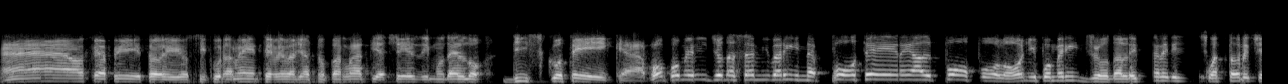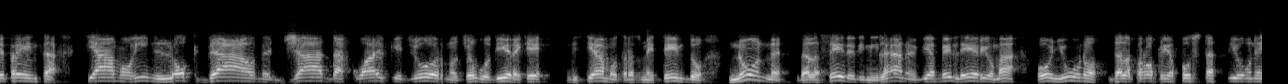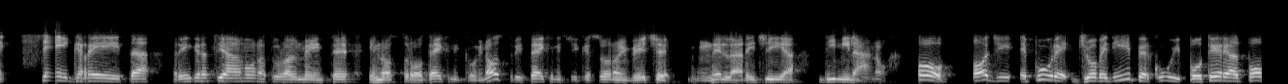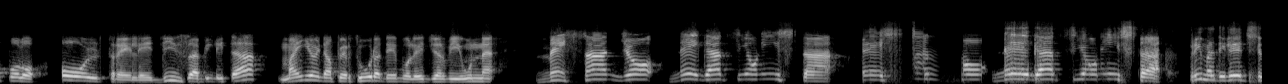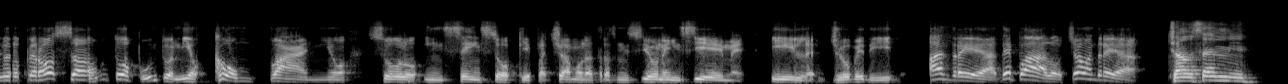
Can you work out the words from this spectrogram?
Ah, ho capito io, sicuramente avevo già parlati accesi in modello discoteca. Buon pomeriggio da Sammy Varin, potere al popolo, ogni pomeriggio dalle 13.14.30 siamo in lockdown già da qualche giorno, ciò vuol dire che li stiamo trasmettendo non dalla sede di Milano in via Bellerio, ma ognuno dalla propria postazione segreta. Ringraziamo naturalmente il nostro tecnico, i nostri tecnici che sono invece nella regia di Milano. Oh, oggi è pure giovedì, per cui potere al popolo oltre le disabilità, ma io in apertura devo leggervi un messaggio negazionista. Messaggio negazionista. Prima di leggerlo però saluto appunto il mio compagno, solo in senso che facciamo la trasmissione insieme il giovedì, Andrea De Palo. Ciao Andrea. Ciao Sammy,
